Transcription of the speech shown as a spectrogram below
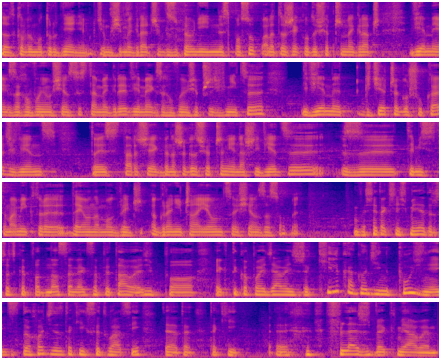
dodatkowym utrudnieniem, gdzie musimy grać w zupełnie inny sposób, ale też jako doświadczony gracz wiemy, jak zachowują się systemy gry, wiemy, jak zachowują się przeciwnicy, wiemy, gdzie czego szukać, więc to jest starcie jakby naszego doświadczenia, naszej wiedzy z tymi systemami, które dają nam ograniczające się zasoby. Właśnie tak się śmieję troszeczkę pod nosem, jak zapytałeś, bo jak tylko powiedziałeś, że kilka godzin później dochodzi do takich sytuacji, to ja te, taki e, flashback miałem.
